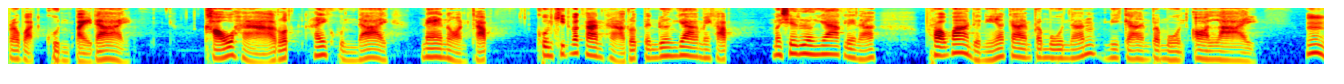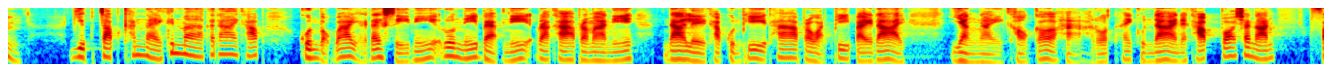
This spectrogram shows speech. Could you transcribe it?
ประวัติคุณไปได้ เขาหารถให้คุณได้แน่นอนครับ คุณคิดว่าการหารถเป็นเรื่องยากไหมครับ ไม่ใช่เรื่องยากเลยนะ เพราะว่าเดี๋ยวนี้การประมูลนั้นมีการประมูลออนไลน์ อืมหยิบจับคันไหนขึ้นมาก็ได้ครับ คุณบอกว่าอยากได้สีนี้รุ่นนี้แบบนี้ราคาประมาณนี้ได้เลยครับ คุณพี่ถ้าประวัติพี่ไปได้ ยังไงเขาก็หารถให้คุณได้นะครับ เพราะฉะนั้นฝ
